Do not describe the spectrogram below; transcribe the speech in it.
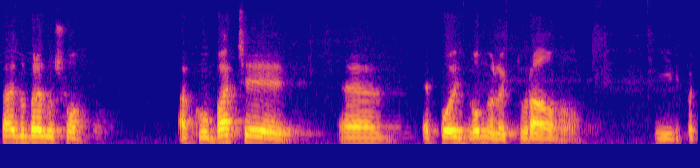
това е добре дошло. Ако обаче е по-изгодно електорално или пък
